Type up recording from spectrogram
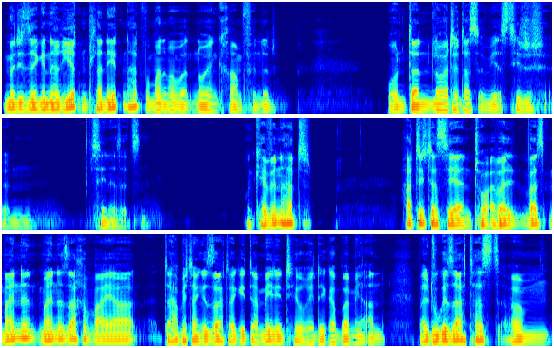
immer diese generierten Planeten hat, wo man immer was neuen Kram findet. Und dann Leute das irgendwie ästhetisch in Szene setzen. Und Kevin hat hatte ich das sehr enttäuscht, weil was meine meine Sache war ja, da habe ich dann gesagt, da geht der Medientheoretiker bei mir an, weil du gesagt hast, ähm,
